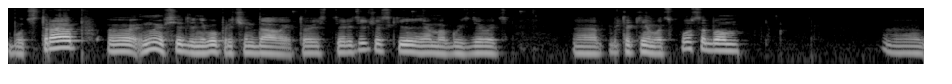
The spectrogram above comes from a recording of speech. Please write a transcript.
Bootstrap, э, ну и все для него причиндалы. То есть теоретически я могу сделать э, таким вот способом. Э,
